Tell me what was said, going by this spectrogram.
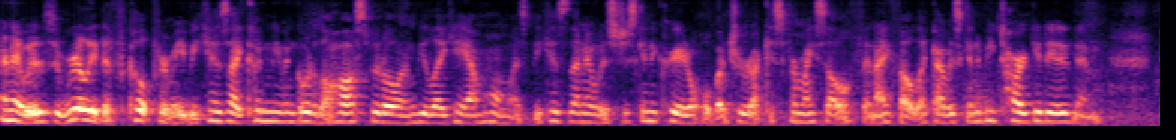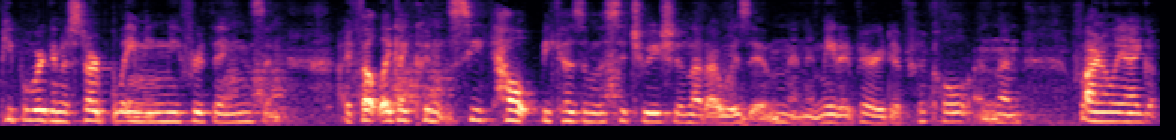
And it was really difficult for me because I couldn't even go to the hospital and be like, hey, I'm homeless, because then it was just going to create a whole bunch of ruckus for myself. And I felt like I was going to be targeted and people were going to start blaming me for things. And I felt like I couldn't seek help because of the situation that I was in, and it made it very difficult. And then finally, I got,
